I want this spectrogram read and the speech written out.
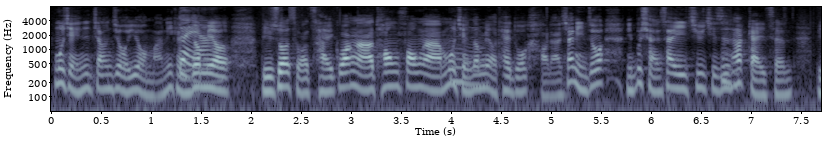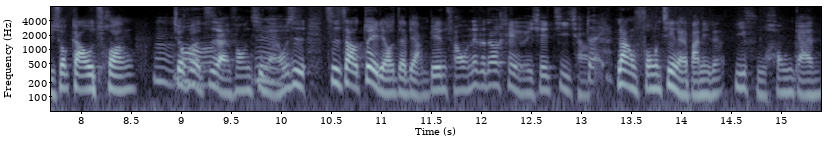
目前也是将就用嘛，你可能都没有，比如说什么采光啊、通风啊，目前都没有太多考量。像你说你不喜欢晒衣区，其实它改成比如说高窗，嗯，就会有自然风进来，或是制造对流的两边窗户，那个都可以有一些技巧，对，让风进来把你的衣服烘干。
